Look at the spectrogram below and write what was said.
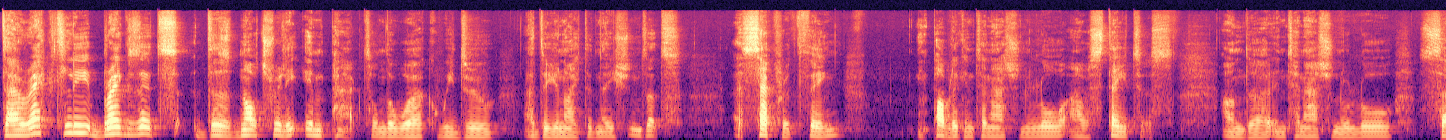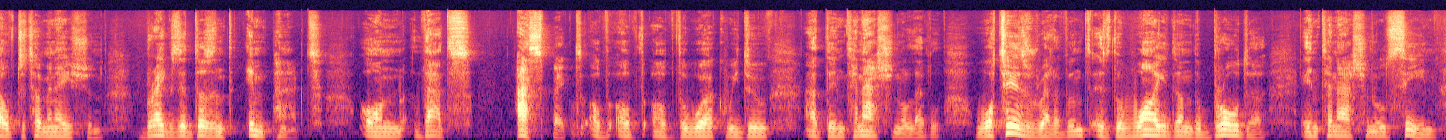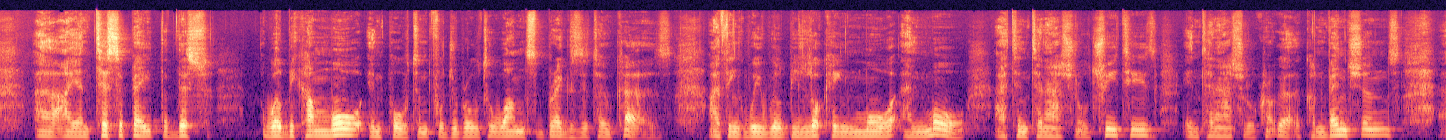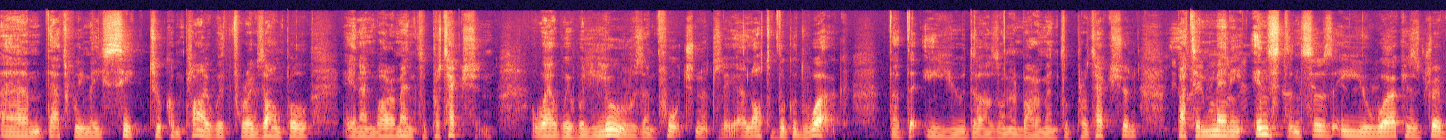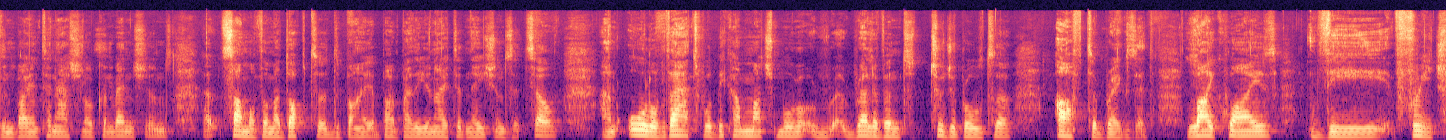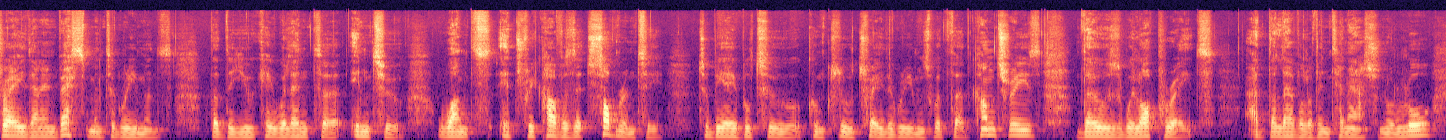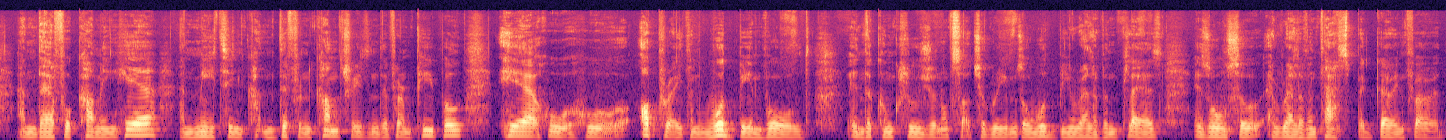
directly, Brexit does not really impact on the work we do at the United Nations. That's a separate thing. Public international law, our status under international law, self-determination. Brexit doesn't impact on that aspect of, of, of the work we do at the international level. What is relevant is the wide and the broader international scene. Uh, I anticipate that this will become more important for Gibraltar once Brexit occurs. I think we will be looking more and more at international treaties, international uh, conventions um, that we may seek to comply with, for example, in environmental protection, where we will lose, unfortunately, a lot of the good work that the EU does on environmental protection, but in many instances EU work is driven by international conventions, uh, some of them adopted by, by, by, the United Nations itself, and all of that will become much more relevant to Gibraltar after Brexit. Likewise, the free trade and investment agreements that the UK will enter into once it recovers its sovereignty to be able to conclude trade agreements with third countries. Those will operate at the level of international law and therefore coming here and meeting different countries and different people here who, who operate and would be involved in the conclusion of such agreements or would be relevant players is also a relevant aspect going forward.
